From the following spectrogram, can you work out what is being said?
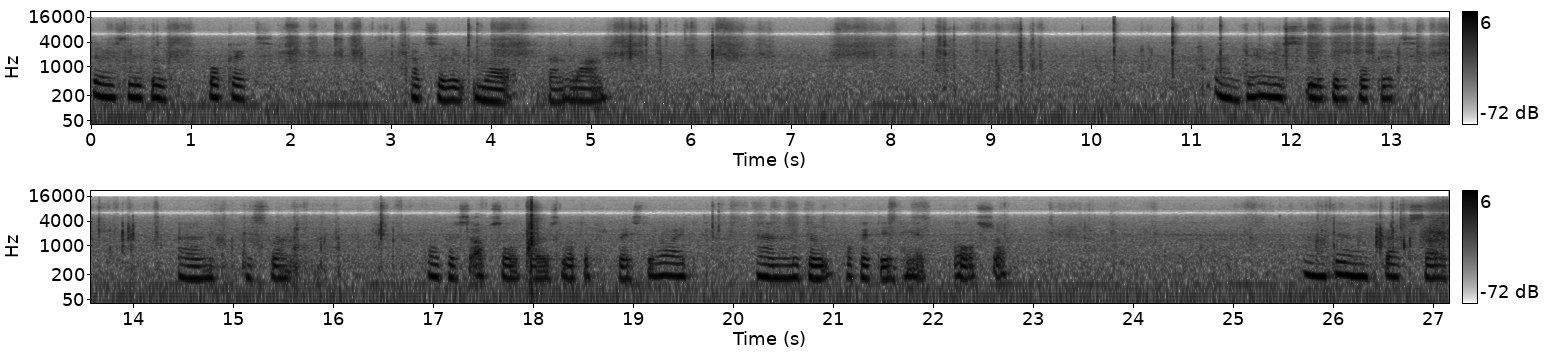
There is little pocket, actually more than one. And there is little pocket and this one opens up so there is a lot of space to write and a little pocket in here also. And then back side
